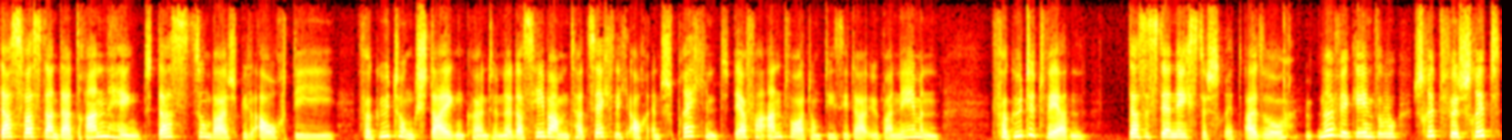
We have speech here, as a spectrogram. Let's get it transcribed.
das, was dann da dranhängt, dass zum Beispiel auch die Vergütung steigen könnte, ne, dass Hebammen tatsächlich auch entsprechend der Verantwortung, die sie da übernehmen, vergütet werden, das ist der nächste Schritt. Also ne, wir gehen so Schritt für Schritt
